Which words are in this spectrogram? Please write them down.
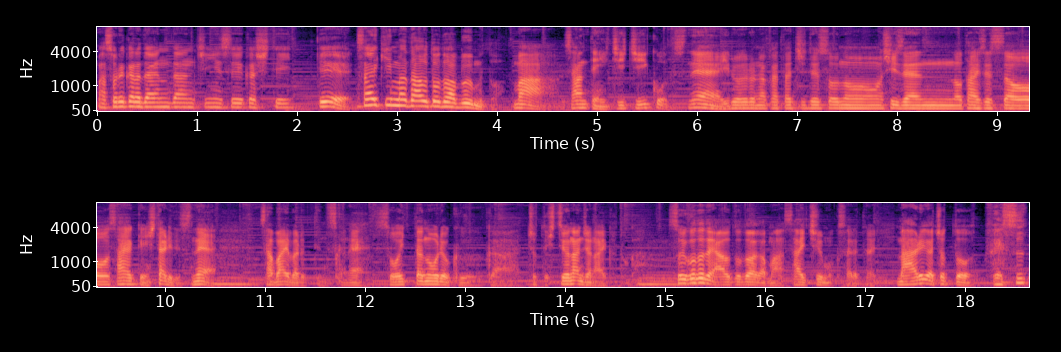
まあ、それからだんだん沈静化していって最近またアウトドアブームと。まあ3.11以降ですね。いろいろな形でその自然の大切さを再発見したりですね。サバイバルっていうんですかね。そういった能力がちょっと必要なんじゃないかとか。そういうことでアウトドアがまあ再注目されたり、まあ、あるいはちょっとフェス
